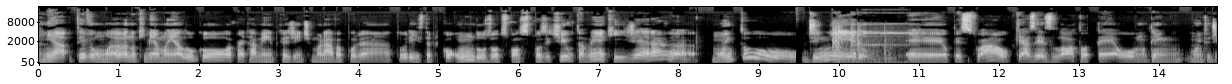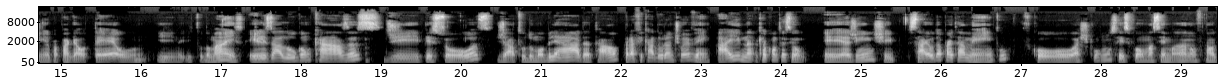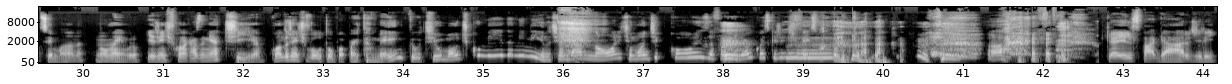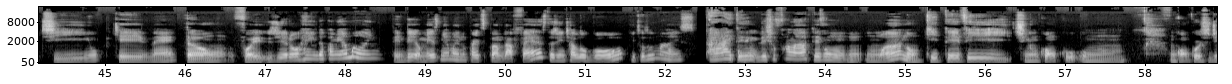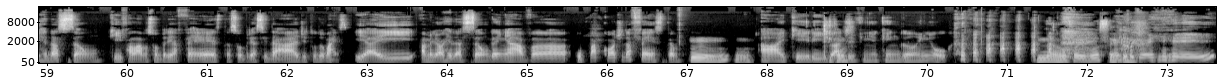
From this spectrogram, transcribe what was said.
Minha, teve um ano que minha mãe alugou o apartamento que a gente morava por a turista. Um dos outros pontos positivos também é que gera muito dinheiro. É, o pessoal que às vezes lota hotel ou não tem muito dinheiro para pagar hotel e, e tudo mais, eles alugam casas de pessoas já tudo mobiliada tal para ficar durante o evento. Aí o que aconteceu? É, a gente saiu do apartamento, ficou, acho que não sei se foi uma semana, um final de semana, não lembro. E a gente ficou na casa da minha tia. Quando a gente voltou pro apartamento, tinha um monte de comida, menino. Tinha Danone, tinha um monte de coisa. Foi a melhor coisa que a gente fez. Ah, Porque aí eles pagaram direitinho, porque, né? Então, foi, gerou renda pra minha mãe, entendeu? Mesmo minha mãe não participando da festa, a gente alugou e tudo mais. Ah, e tem- deixa eu falar, teve um, um- um ano que teve, tinha um concurso, um, um concurso de redação que falava sobre a festa, sobre a cidade e tudo mais. E aí, a melhor redação ganhava o pacote da festa. Hum, hum. Ai, querido, Tipo- adivinha quem ganhou? Não, foi você que. Eu ganhei.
